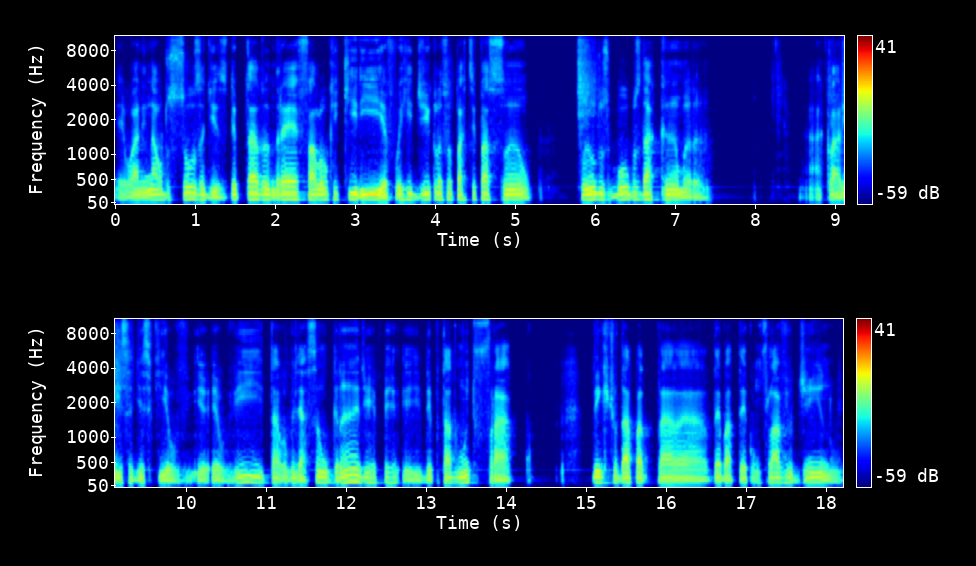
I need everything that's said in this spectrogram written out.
É, o Arinaldo Souza diz, o deputado André falou que queria, foi ridícula sua participação foi um dos bobos da Câmara. A Clarissa disse que eu, eu, eu vi, tá, humilhação grande e deputado muito fraco. Tem que estudar para debater com Flávio Dino.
